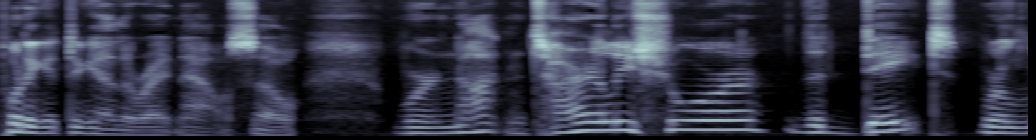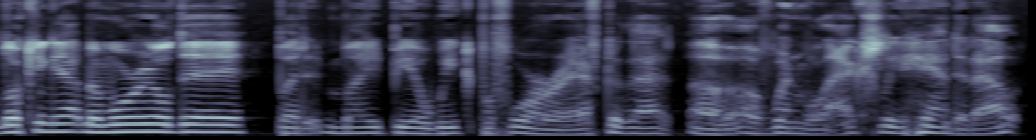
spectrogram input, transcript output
putting it together right now. So we're not entirely sure the date. We're looking at Memorial Day, but it might be a week before or after that uh, of when we'll actually hand it out.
